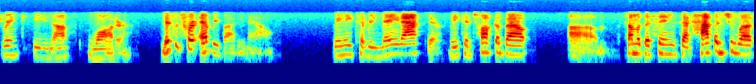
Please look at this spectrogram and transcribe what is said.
drink enough water. This is for everybody now. We need to remain active. We can talk about um, some of the things that happen to us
